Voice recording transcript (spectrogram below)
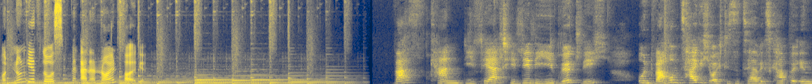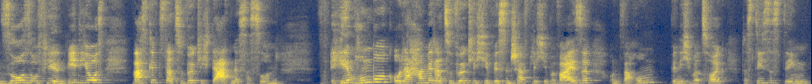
Und nun geht's los mit einer neuen Folge. Was kann die Ferti Lilly wirklich? Und warum zeige ich euch diese Cervix-Kappe in so, so vielen Videos? Was gibt es dazu wirklich Daten? Ist das so ein Humbug oder haben wir dazu wirkliche wissenschaftliche Beweise? Und warum bin ich überzeugt, dass dieses Ding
